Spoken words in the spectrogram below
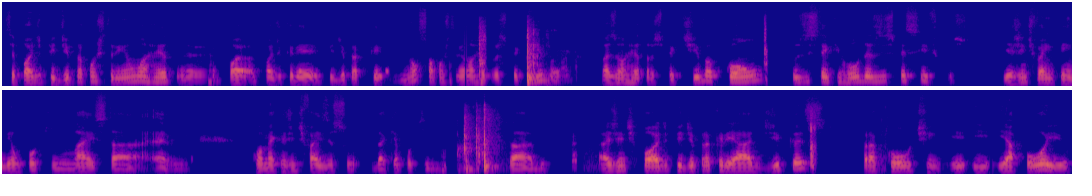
Você pode pedir para construir uma eh, pode criar, pedir para não só construir uma retrospectiva, mas uma retrospectiva com os stakeholders específicos. E a gente vai entender um pouquinho mais, tá, Evelyn? Como é que a gente faz isso daqui a pouquinho, sabe? A gente pode pedir para criar dicas para coaching e, e, e, apoio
